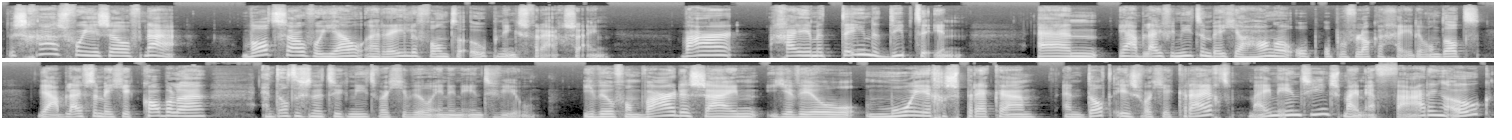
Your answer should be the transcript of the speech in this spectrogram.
Dus ga eens voor jezelf na. Wat zou voor jou een relevante openingsvraag zijn? Waar ga je meteen de diepte in? En ja, blijf je niet een beetje hangen op oppervlakkigheden, want dat ja, blijft een beetje kabbelen. En dat is natuurlijk niet wat je wil in een interview. Je wil van waarde zijn, je wil mooie gesprekken. En dat is wat je krijgt, mijn inziens, mijn ervaring ook,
